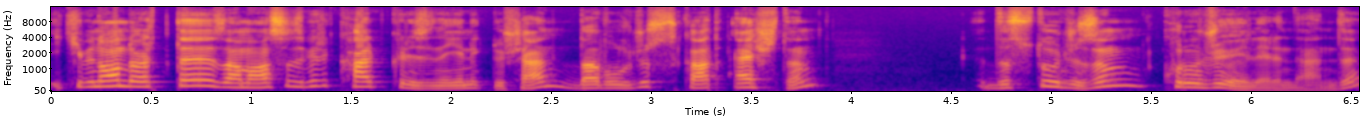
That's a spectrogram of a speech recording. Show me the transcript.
2014'te zamansız bir kalp krizine yenik düşen davulcu Scott Ashton, The Stooges'ın kurucu üyelerindendi.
